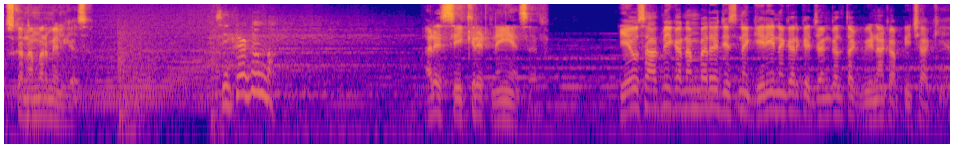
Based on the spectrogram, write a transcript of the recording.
उसका नंबर मिल गया सर। सीक्रेट नंबर अरे सीक्रेट नहीं है सर। ये उस आदमी का नंबर है जिसने गिरिनगर के जंगल तक वीणा का पीछा किया।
